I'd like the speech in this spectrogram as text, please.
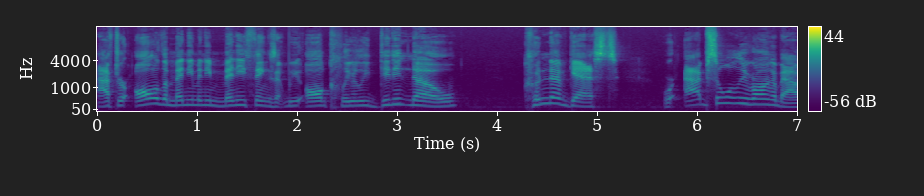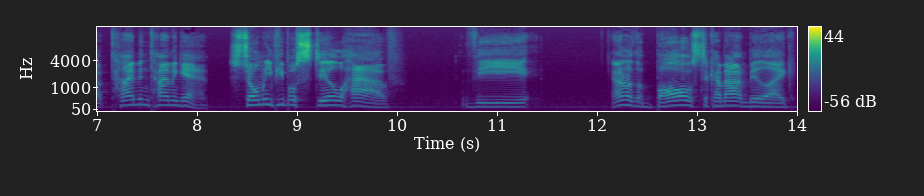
after all the many, many, many things that we all clearly didn't know, couldn't have guessed, were absolutely wrong about time and time again. So many people still have the I don't know, the balls to come out and be like,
